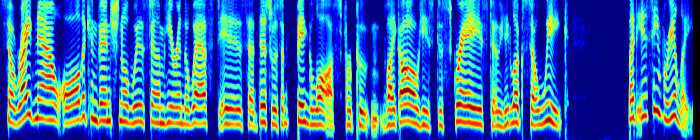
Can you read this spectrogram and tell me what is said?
So, right now, all the conventional wisdom here in the West is that this was a big loss for Putin. Like, oh, he's disgraced. He looks so weak. But is he really?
